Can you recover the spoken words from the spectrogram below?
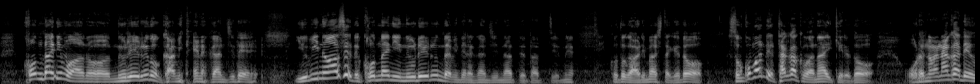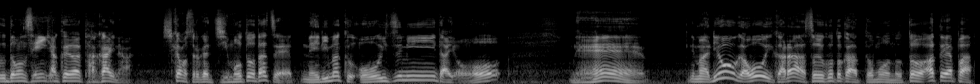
こんなにもあの濡れるのかみたいな感じで指の汗でこんなに濡れるんだみたいな感じになってたっていうねことがありましたけどそこまで高くはないけれど俺の中でうどん1100円は高いな。しかもそれが地元だぜ。練馬区大泉だよ。ねえ。でまあ量が多いからそういうことかと思うのとあとやっぱ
